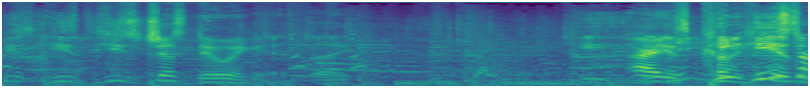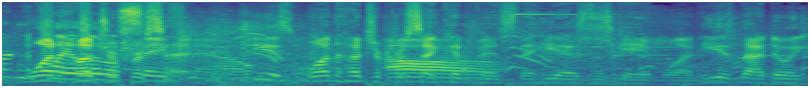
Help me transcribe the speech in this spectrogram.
He's, he's, he's just doing it. Like he, right, he is he- he- is starting to play a 100%. safe now. He is 100% Oh. convinced that he has this game won. He is not doing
